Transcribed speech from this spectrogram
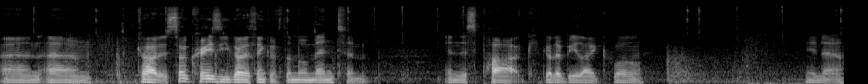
And, um, God, it's so crazy you gotta think of the momentum in this park. You gotta be like, well, you know,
